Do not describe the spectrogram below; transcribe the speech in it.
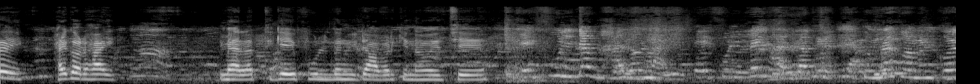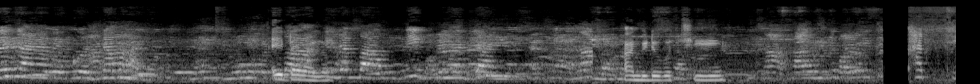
এই হাই কর হাই। মেলার থেকে এই ফুলদানিটা আবার কেনা হয়েছে। এই ফুলটা ভালো না। এই ফুলটাই ভালো লাগছে। তোমরা কমেন্ট করে জানাবে কোনটা ভালো। এটা ভালো। আমি ভিডিও করছি। খাচ্ছি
